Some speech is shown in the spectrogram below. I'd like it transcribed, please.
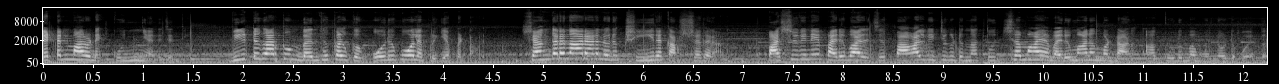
ഏട്ടന്മാരുടെ കുഞ്ഞനുജത്തി. വീട്ടുകാർക്കും ബന്ധുക്കൾക്കും ഒരുപോലെ പ്രിയപ്പെട്ടവൾ. ശങ്കരനാരായണൻ ഒരു ക്ഷീര കർഷകനാണ്. പശുവിനെ പരിപാലിച്ച് പാൽ വിറ്റ് കിട്ടുന്ന തുച്ഛമായ വരുമാനം കൊണ്ടാണ് ആ കുടുംബം മുന്നോട്ട് പോയത്.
